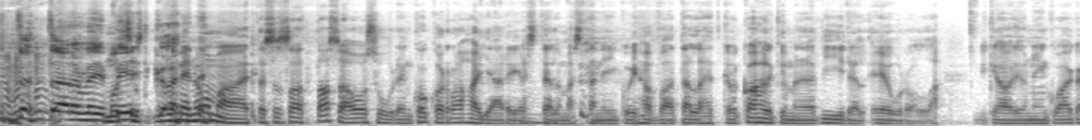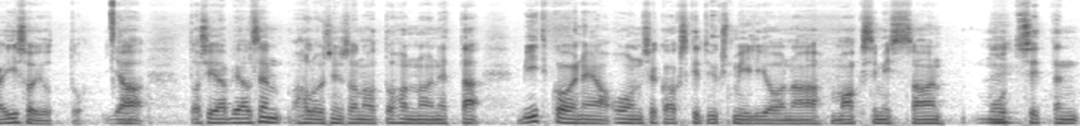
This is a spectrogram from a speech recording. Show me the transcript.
Tarvii mutta siis bitcoin. nimenomaan, että sä saat tasaosuuden koko rahajärjestelmästä niin kuin ihan vaan tällä hetkellä 25 eurolla, mikä on jo niin kuin aika iso juttu. Ja tosiaan vielä sen haluaisin sanoa tuohon noin, että bitcoineja on se 21 miljoonaa maksimissaan, mutta sitten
